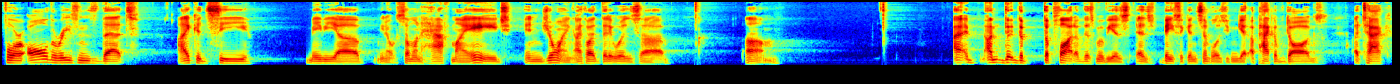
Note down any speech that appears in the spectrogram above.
for all the reasons that I could see maybe uh, you know someone half my age enjoying. I thought that it was uh, um, I, I'm, the, the the plot of this movie is as basic and simple as you can get. A pack of dogs attack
